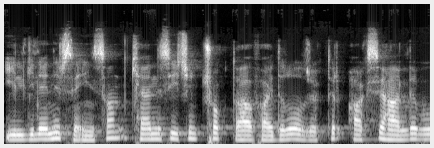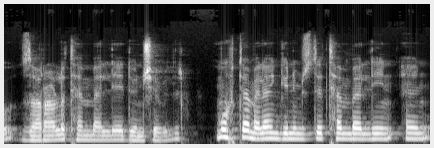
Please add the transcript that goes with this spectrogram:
ilgilenirse insan kendisi için çok daha faydalı olacaktır. Aksi halde bu zararlı tembelliğe dönüşebilir. Muhtemelen günümüzde tembelliğin en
